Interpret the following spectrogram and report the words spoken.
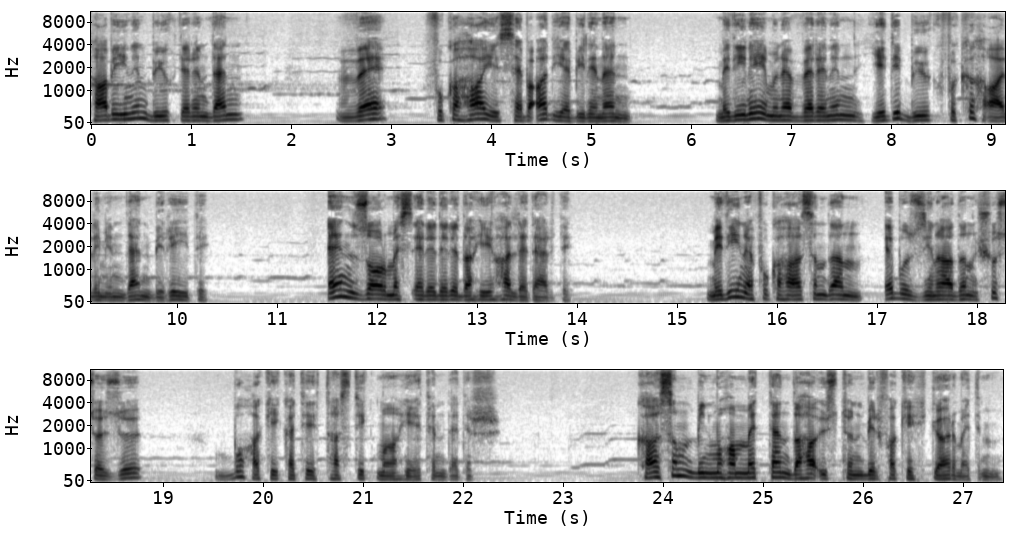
Tabiinin büyüklerinden ve fukahayı seb'a diye bilinen Medine-i Münevvere'nin yedi büyük fıkıh aliminden biriydi. En zor meseleleri dahi hallederdi. Medine fukahasından Ebu Zinad'ın şu sözü, bu hakikati tasdik mahiyetindedir.'' Kasım bin Muhammed'den daha üstün bir fakih görmedim.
